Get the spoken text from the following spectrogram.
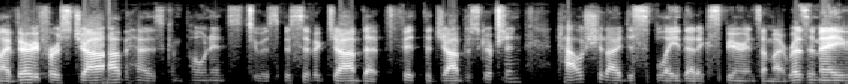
My very first job has components to a specific job that fit the job description. How should I display that experience on my resume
